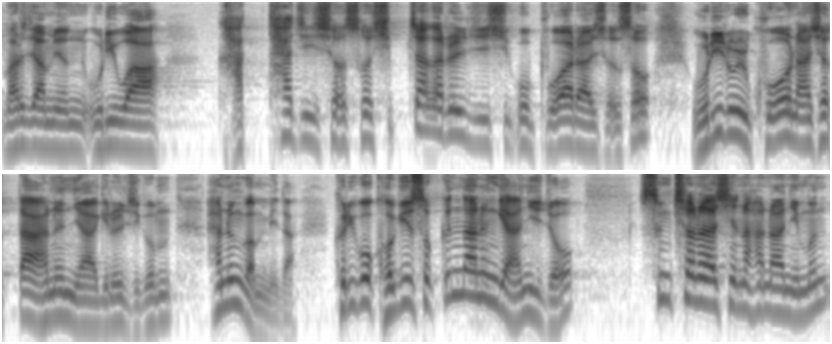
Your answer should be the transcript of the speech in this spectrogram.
말하자면 우리와 같아지셔서 십자가를 지시고 부활하셔서 우리를 구원하셨다 하는 이야기를 지금 하는 겁니다. 그리고 거기서 끝나는 게 아니죠. 승천하신 하나님은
